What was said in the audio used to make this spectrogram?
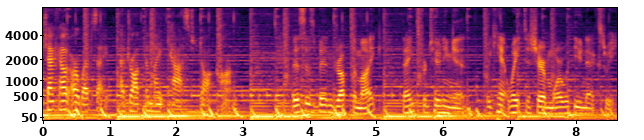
check out our website at dropthemiccast.com. This has been Drop the Mic. Thanks for tuning in. We can't wait to share more with you next week.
